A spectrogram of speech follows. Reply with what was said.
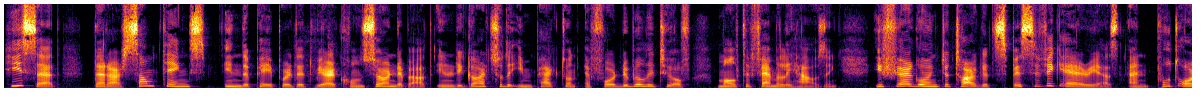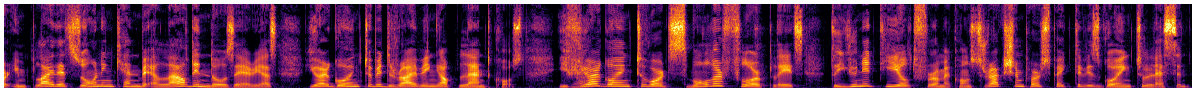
He said, There are some things in the paper that we are concerned about in regards to the impact on affordability of multifamily housing. If you are going to target specific areas and put or imply that zoning can be allowed in those areas, you are going to be driving up land costs. If yeah. you are going towards smaller floor plates, the unit yield from a construction perspective is going to lessen.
